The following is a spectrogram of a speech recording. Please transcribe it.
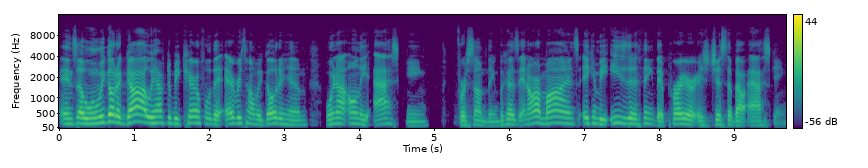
And so when we go to God, we have to be careful that every time we go to Him, we're not only asking for something because in our minds, it can be easy to think that prayer is just about asking.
